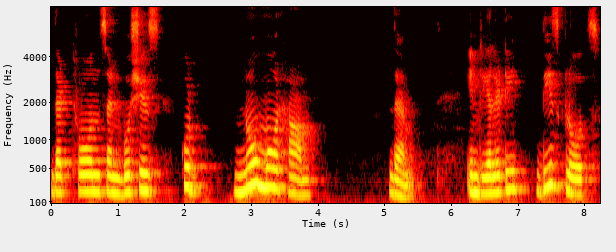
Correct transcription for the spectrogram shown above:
that thorns and bushes could no more harm them. In reality, these clothes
